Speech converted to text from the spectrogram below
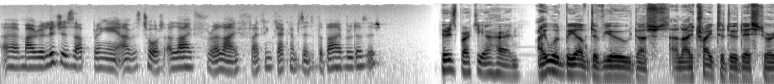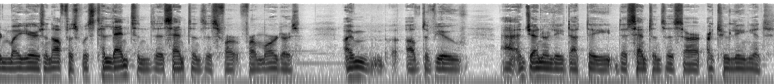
uh, my religious upbringing, I was taught a life for a life. I think that comes into the Bible, does it? Here's Bertie Ahern. I would be of the view that, and I tried to do this during my years in office, was to lengthen the sentences for, for murders. I'm of the view, uh, and generally, that the, the sentences are, are too lenient.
